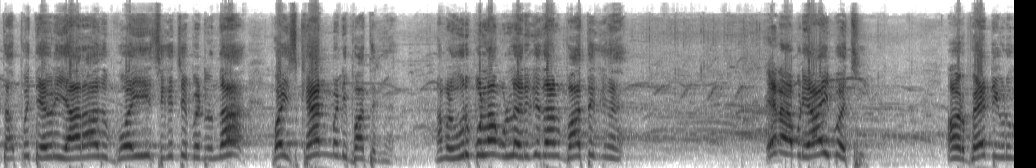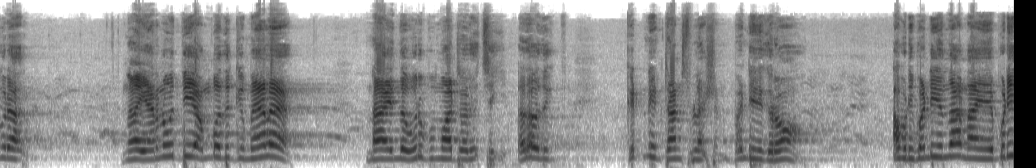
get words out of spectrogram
தப்பு தேவை யாராவது போய் சிகிச்சை பெற்றிருந்தா போய் ஸ்கேன் பண்ணி பார்த்துக்குங்க. நம்ம உறுப்பெல்லாம் உள்ள இருக்குதான்னு பார்த்துக்குங்க. ஏன்னா அப்படி ஆகிப்போச்சு அவர் பேட்டி கொடுக்குறார். நான் இரநூத்தி ஐம்பதுக்கு மேலே நான் இந்த உறுப்பு மாற்று வச்சு அதாவது கிட்னி டிரான்ஸ்பிளேஷன் பண்ணியிருக்கிறோம். அப்படி பண்ணியிருந்தால் நான் எப்படி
